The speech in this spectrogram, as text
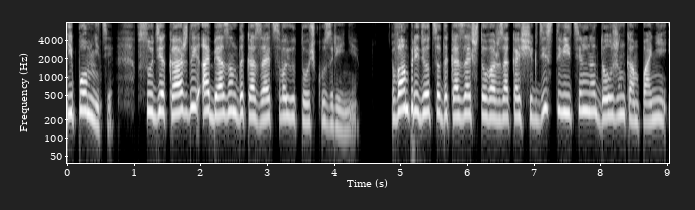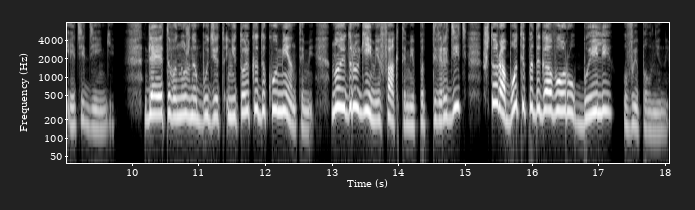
И помните, в суде каждый обязан доказать свою точку зрения. Вам придется доказать, что ваш заказчик действительно должен компании эти деньги. Для этого нужно будет не только документами, но и другими фактами подтвердить, что работы по договору были выполнены.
